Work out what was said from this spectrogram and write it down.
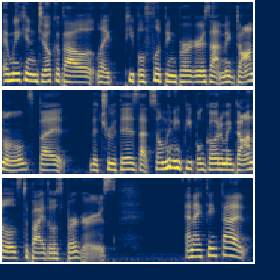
And we can joke about like people flipping burgers at McDonald's, but the truth is that so many people go to McDonald's to buy those burgers. And I think that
